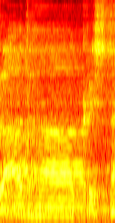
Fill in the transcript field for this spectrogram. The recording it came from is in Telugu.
రాధా కృష్ణ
